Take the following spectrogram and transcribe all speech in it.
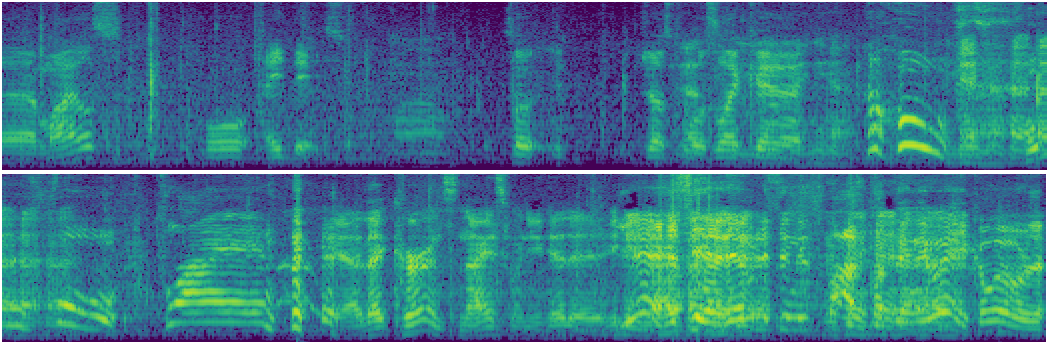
uh, miles for eight days. wow. So it just That's was like uh, yeah. flying. yeah, that current's nice when you hit it. you yes, know? yeah, everything is fast, but anyway, however, the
